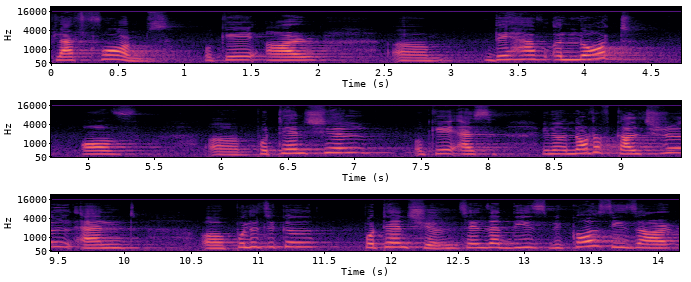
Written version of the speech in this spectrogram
platforms okay, are um, they have a lot of uh, potential okay, as you know not of cultural and uh, political potential in sense that these because these are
